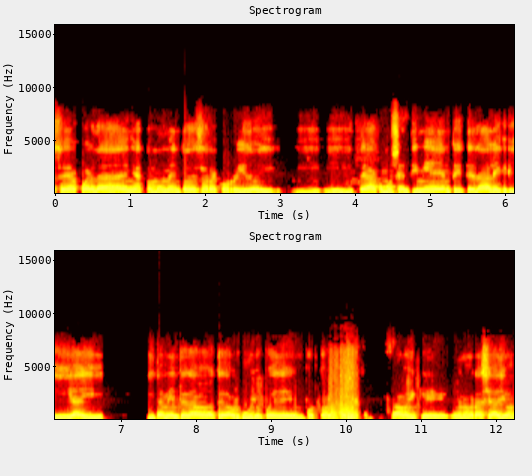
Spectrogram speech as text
se acuerda en estos momentos de ese recorrido y, te da como sentimiento y te da alegría y, también te da, te da orgullo pues, por todas las cosas que han pasado y que, bueno, gracias a Dios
